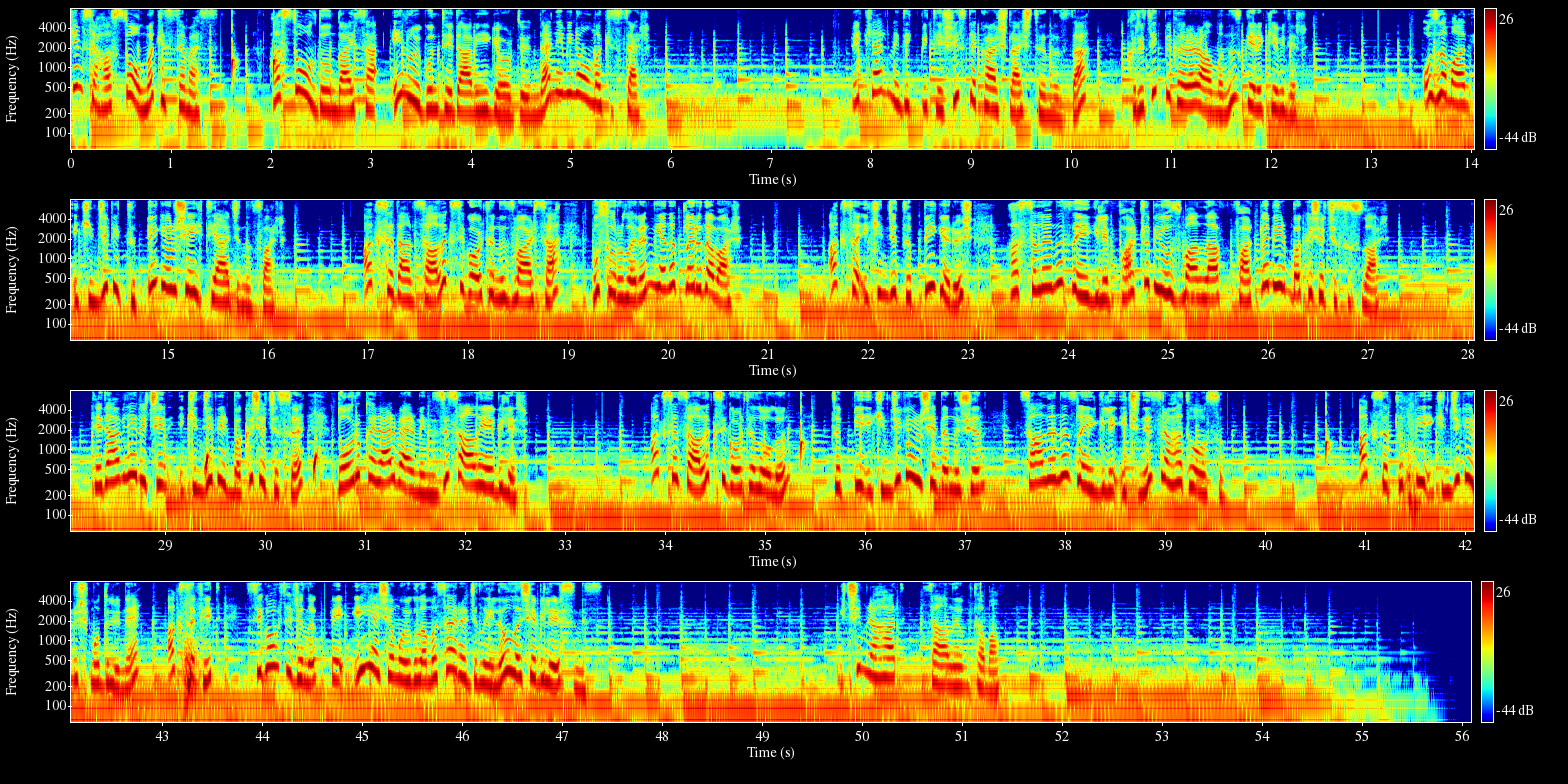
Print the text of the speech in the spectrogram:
Kimse hasta olmak istemez. Hasta olduğundaysa en uygun tedaviyi gördüğünden emin olmak ister. Beklenmedik bir teşhisle karşılaştığınızda kritik bir karar almanız gerekebilir. O zaman ikinci bir tıbbi görüşe ihtiyacınız var. Aksa'dan sağlık sigortanız varsa bu soruların yanıtları da var. Aksa ikinci tıbbi görüş, hastalığınızla ilgili farklı bir uzmanla farklı bir bakış açısı sunar. Tedaviler için ikinci bir bakış açısı doğru karar vermenizi sağlayabilir. Aksa Sağlık Sigortalı olun, tıbbi ikinci görüşe danışın, sağlığınızla ilgili içiniz rahat olsun. Aksa Tıbbi ikinci görüş modülüne Aksafit, sigortacılık ve iyi yaşam uygulaması aracılığıyla ulaşabilirsiniz. İçim rahat, sağlığım tamam.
